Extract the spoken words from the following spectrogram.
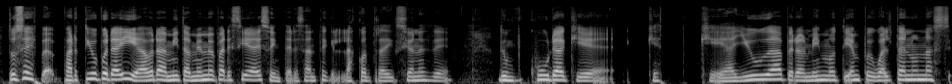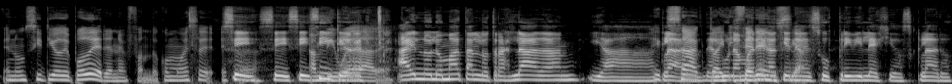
Entonces pa- partió por ahí. Ahora a mí también me parecía eso interesante, que las contradicciones de, de un cura que, que, ayuda, pero al mismo tiempo igual está en, una, en un sitio de poder en el fondo, como ese... esa Sí, sí, sí, sí, que a él no lo matan, lo trasladan y a, claro, de alguna manera tiene sus privilegios, claro.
